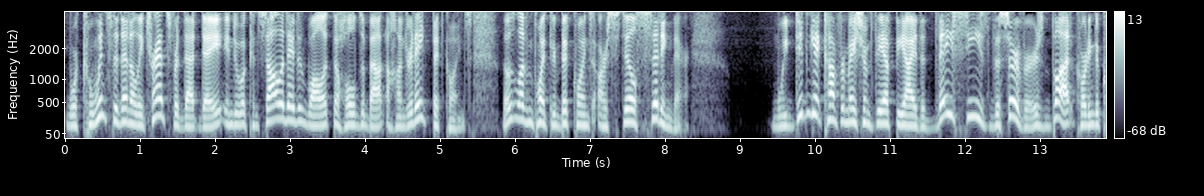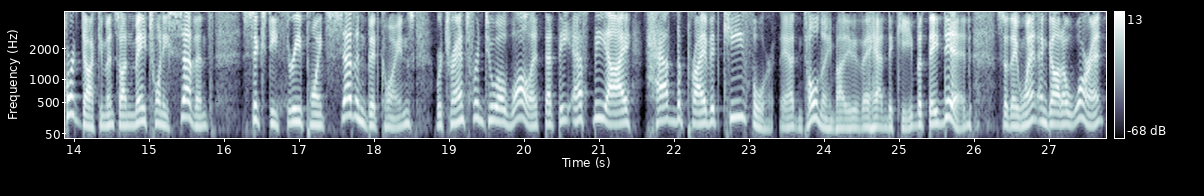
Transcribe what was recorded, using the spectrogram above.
were coincidentally transferred that day into a consolidated wallet that holds about 108 bitcoins. Those 11.3 bitcoins are still sitting there. We didn't get confirmation from the FBI that they seized the servers, but according to court documents on May 27th, 63.7 bitcoins were transferred to a wallet that the FBI had the private key for. They hadn't told anybody that they had the key, but they did. So they went and got a warrant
